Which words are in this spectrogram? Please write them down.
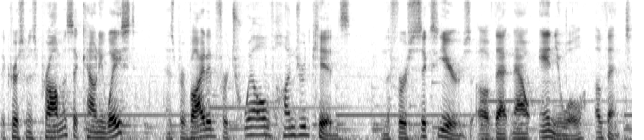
The Christmas promise at County Waste has provided for 1,200 kids in the first six years of that now annual event.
